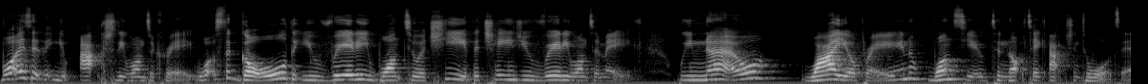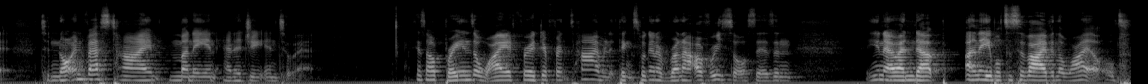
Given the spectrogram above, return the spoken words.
What is it that you actually want to create? What's the goal that you really want to achieve, the change you really want to make? We know why your brain wants you to not take action towards it, to not invest time, money, and energy into it because our brains are wired for a different time and it thinks we're going to run out of resources and you know end up unable to survive in the wild.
